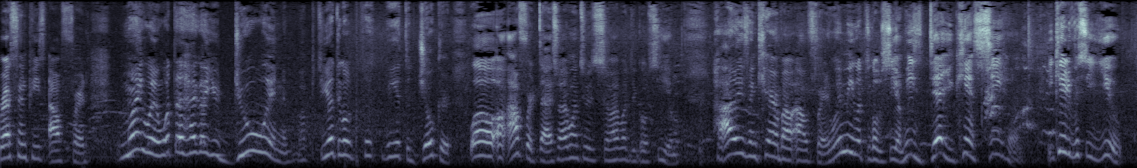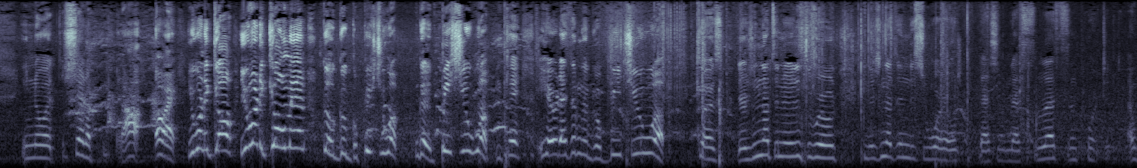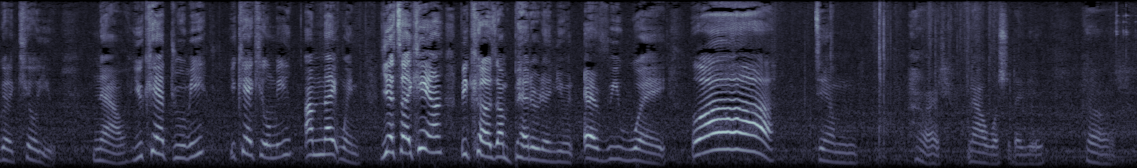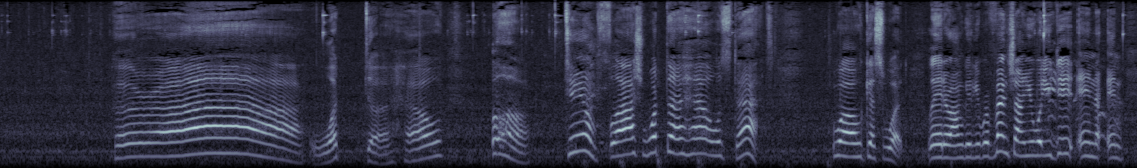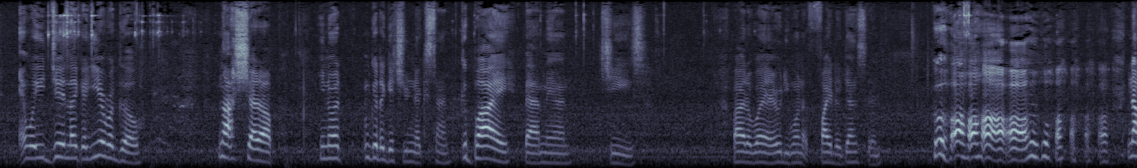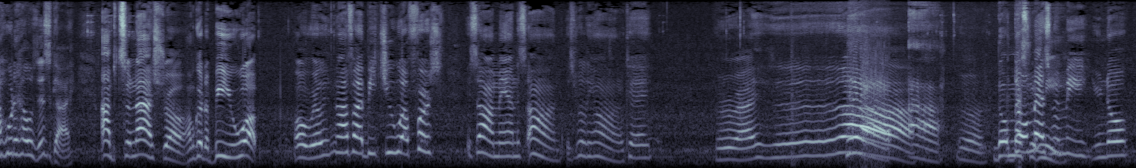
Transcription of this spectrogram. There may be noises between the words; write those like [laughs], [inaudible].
Rest in peace, Alfred. Nightwing, what the heck are you doing? You have to go be the Joker. Well, uh, Alfred died, so I went to so I went to go see him. How do you even care about Alfred? What do you mean, you went to go see him? He's dead. You can't see him. He can't even see you. You know what? Shut up. Ah, all right, you wanna go? You wanna go, man? Go, go, go! Beat you up. I'm gonna beat you up. You can't. You hear? I'm gonna go beat you up. Cause there's nothing in this world. There's nothing in this world that's that's less important. I'm gonna kill you. Now, you can't do me. You can't kill me. I'm Nightwing. Yes, I can, because I'm better than you in every way. Ah! Damn. Alright, now what should I do? Oh. Hurrah! What the hell? Ugh! Damn, Flash, what the hell was that? Well, guess what? Later, I'm gonna get revenge on you. What you did and and and what you did like a year ago. Nah, shut up. You know what? I'm gonna get you next time. Goodbye, Batman. Jeez. By the way, I already want to fight against him. [laughs] now, who the hell is this guy? I'm Sinestro. I'm gonna beat you up. Oh, really? Now, if I beat you up first, it's on, man. It's on. It's really on, okay? Right. Uh, ah. ah. Don't mess, don't with, mess me. with me. You know,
